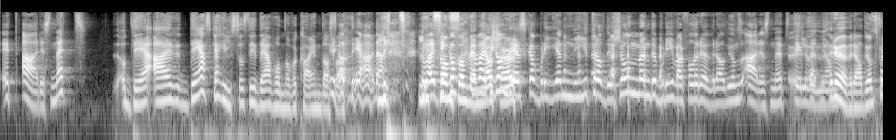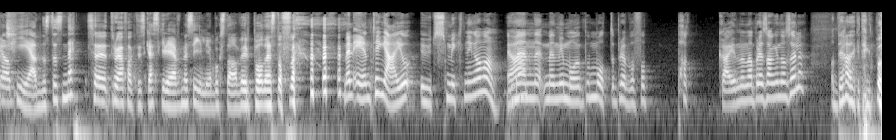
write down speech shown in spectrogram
et æresnett. Og det er Det skal jeg hilse og si, det er one of a kind, altså. Ja, det er det. Litt, litt sånn om- som Venja Jeg vet ikke om det skal bli en ny tradisjon, men det blir i hvert fall Røverradioens æresnett til Venja. Røverradioens fortjenestesnett, nett eh, tror jeg faktisk jeg skrev med sirlige bokstaver på det stoffet. Men én ting er jo utsmykninga, da. Ja. Men, men vi må jo på en måte prøve å få pakka inn denne presangen også, eller? Og det hadde jeg ikke tenkt på.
